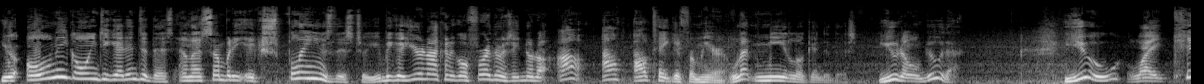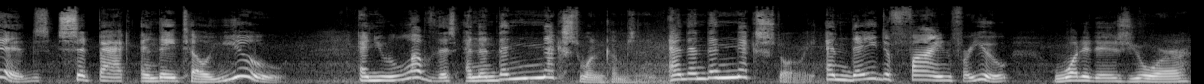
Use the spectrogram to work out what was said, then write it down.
you're only going to get into this unless somebody explains this to you because you're not going to go further and say, no, no, I'll, I'll, I'll take it from here. Let me look into this. You don't do that. You, like kids, sit back and they tell you. And you love this, and then the next one comes in, and then the next story. And they define for you what it is you're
